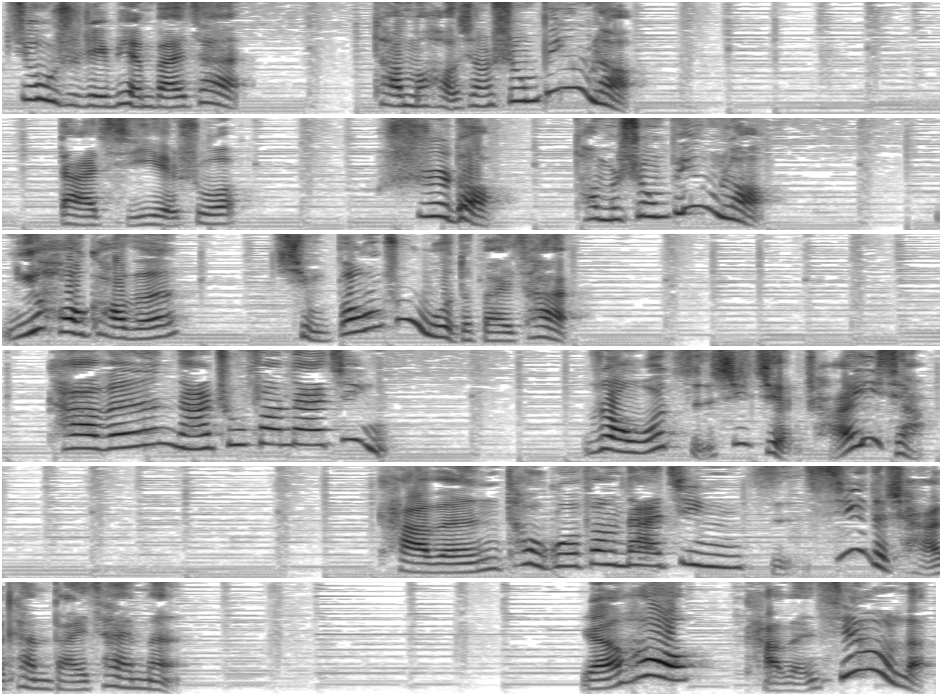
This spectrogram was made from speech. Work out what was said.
就是这片白菜，它们好像生病了。大奇也说：“是的，它们生病了。你好，卡文，请帮助我的白菜。卡文拿出放大镜，让我仔细检查一下。卡文透过放大镜仔细的查看白菜们，然后卡文笑了：“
